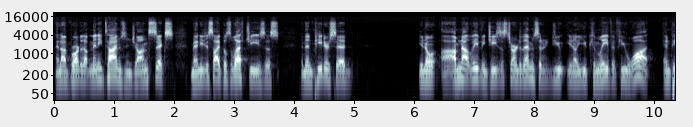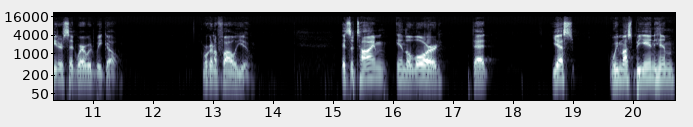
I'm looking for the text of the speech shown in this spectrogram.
And I've brought it up many times in John 6. Many disciples left Jesus, and then Peter said, You know, I'm not leaving. Jesus turned to them and said, You, you know, you can leave if you want. And Peter said, Where would we go? We're going to follow you. It's a time in the Lord that, yes, we must be in Him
